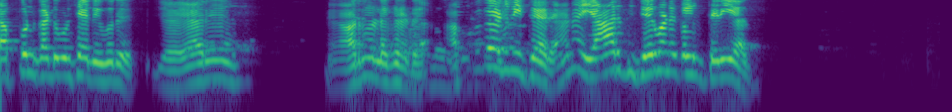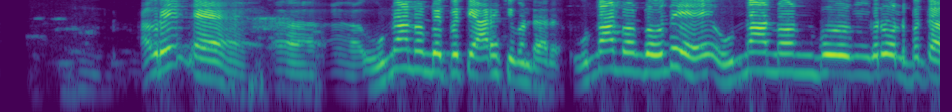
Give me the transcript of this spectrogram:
தப்புன்னு கண்டுபிடிச்சாரு இவரு. யாரு? அருண் லெக்ரட் அப்பவே எழுதிட்டாரு. ஆனா யாருக்கு? ஜெர்மானியர்களுக்கு தெரியாது. அவரே இந்த உண்ணா நோன்பை பத்தி ஆராய்ச்சி பண்றாரு. உண்ணா நோன்பு வந்து உண்ணா நோன்புங்கிற ஒண்ணு பார்த்தா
